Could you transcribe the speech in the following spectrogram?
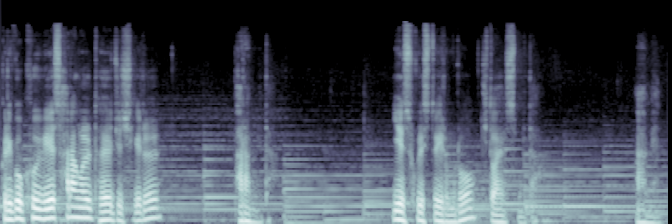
그리고 그 위에 사랑을 더해 주시기를 바랍니다. 예수 그리스도 이름으로 기도하였습니다. 아멘.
